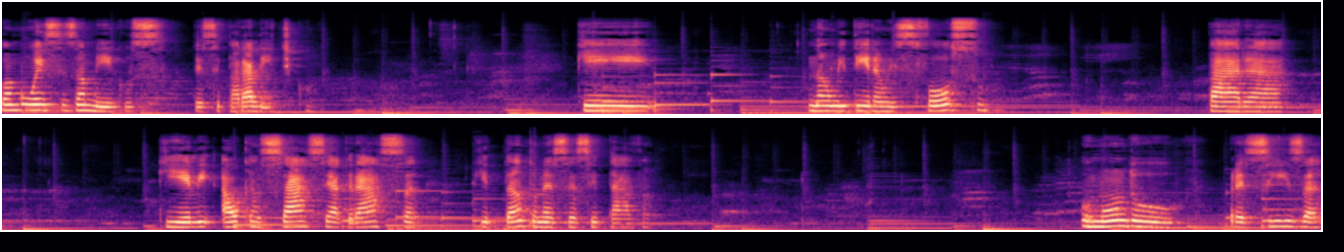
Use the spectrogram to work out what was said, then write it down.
como esses amigos desse paralítico, que não mediram esforço para que ele alcançasse a graça que tanto necessitava. O mundo precisa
